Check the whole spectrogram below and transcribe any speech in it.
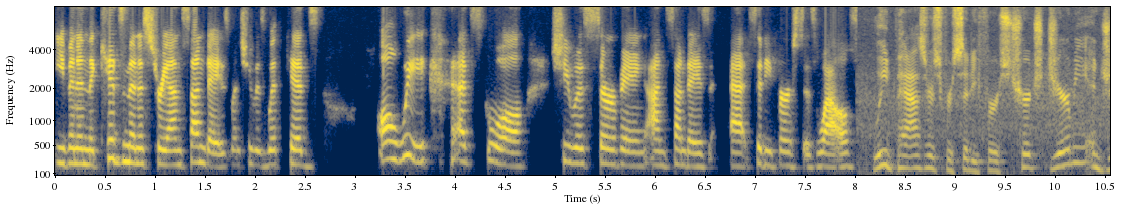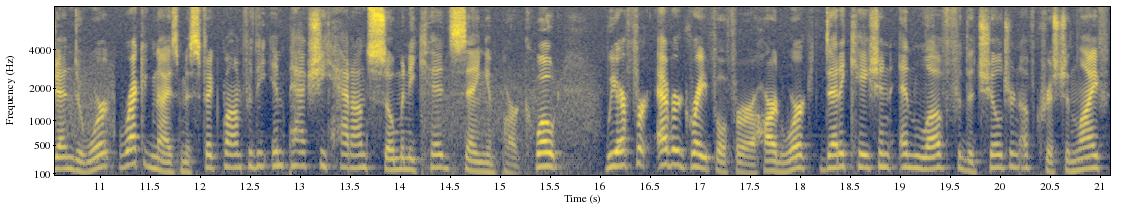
even in the kids ministry on Sundays when she was with kids all week at school. She was serving on Sundays at City First as well. Lead pastors for City First Church, Jeremy and Jen DeWert, recognized Miss Fickbohm for the impact she had on so many kids, saying in part, quote, we are forever grateful for her hard work, dedication, and love for the children of Christian life,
